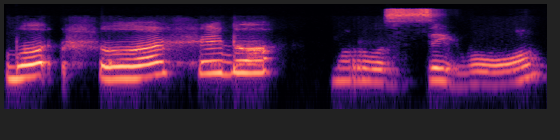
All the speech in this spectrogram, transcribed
бошошидо, морозиво,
